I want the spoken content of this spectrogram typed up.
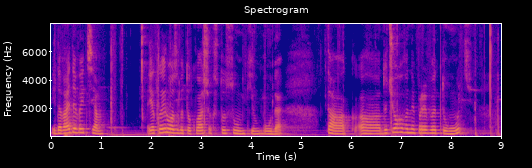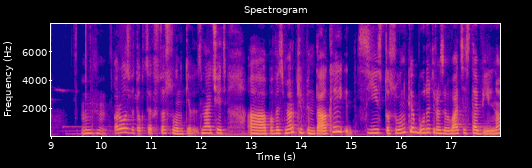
І давай дивитися, який розвиток ваших стосунків буде. Так, до чого вони приведуть? Угу. Розвиток цих стосунків. Значить, по восьмерки Пентаклі ці стосунки будуть розвиватися стабільно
